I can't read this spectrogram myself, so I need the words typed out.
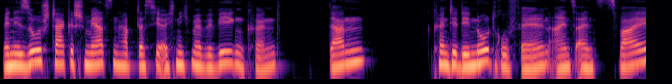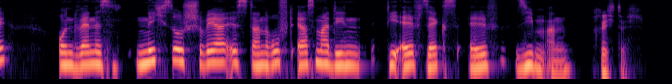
wenn ihr so starke Schmerzen habt, dass ihr euch nicht mehr bewegen könnt, dann könnt ihr den Notruf wählen, 112. Und wenn es nicht so schwer ist, dann ruft erstmal den, die 116 117 an. Richtig.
